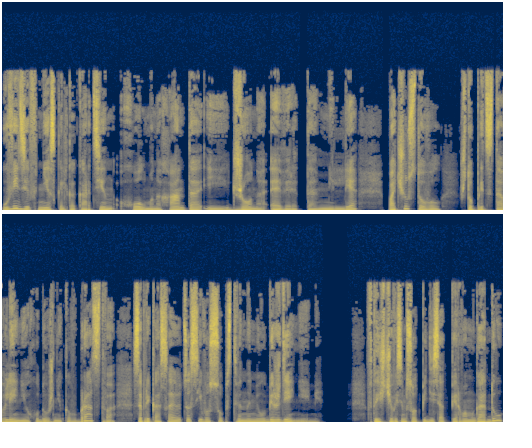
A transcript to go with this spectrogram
увидев несколько картин Холмана Ханта и Джона Эверетта Милле, почувствовал, что представления художников братства соприкасаются с его собственными убеждениями. В 1851 году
